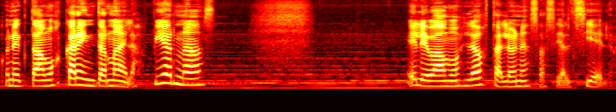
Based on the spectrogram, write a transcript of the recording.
conectamos cara interna de las piernas. Elevamos los talones hacia el cielo.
